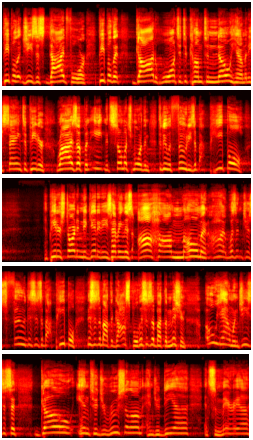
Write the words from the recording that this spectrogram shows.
people that Jesus died for, people that God wanted to come to know him. And he's saying to Peter, rise up and eat. And it's so much more than to do with food, he's about people. And Peter's starting to get it. He's having this aha moment. Ah, it wasn't just food. This is about people. This is about the gospel. This is about the mission. Oh, yeah, when Jesus said, Go into Jerusalem and Judea and Samaria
